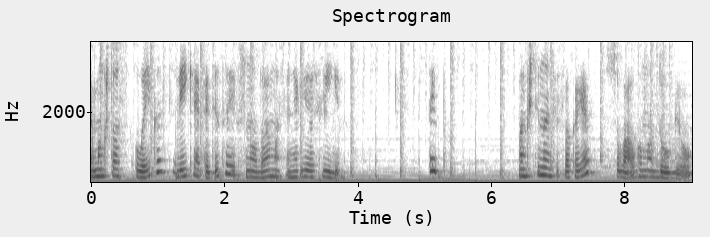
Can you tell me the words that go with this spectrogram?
Ar mankštos laikas veikia apetitą ir sunaudojamos energijos lygį? Taip. Mankštinantis vakare suvalgoma daugiau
